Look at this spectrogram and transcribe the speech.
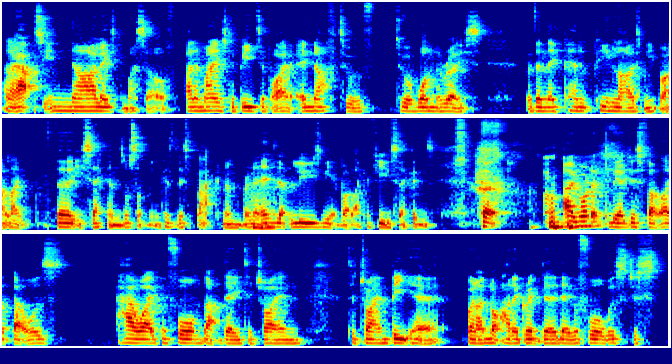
and I absolutely annihilated myself, and I managed to beat her by enough to have to have won the race, but then they pen- penalised me by like thirty seconds or something because this back number, and I ended up losing it by like a few seconds, but ironically, I just felt like that was how I performed that day to try and to try and beat her when I'd not had a great day the day before was just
